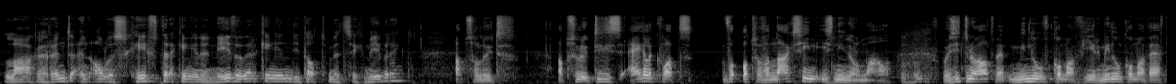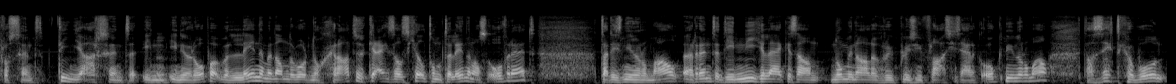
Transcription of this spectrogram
lage rente en alle scheeftrekkingen en nevenwerkingen die dat met zich meebrengt? Absoluut. Absoluut. Dit is eigenlijk wat wat we vandaag zien is niet normaal. We zitten nog altijd met min 0,4, min 0,5 procent, 10 jaarsrente in, in Europa. We lenen met andere woorden nog gratis. We krijgen zelfs geld om te lenen als overheid. Dat is niet normaal. Een rente die niet gelijk is aan nominale groei plus inflatie is eigenlijk ook niet normaal. Dat is echt gewoon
